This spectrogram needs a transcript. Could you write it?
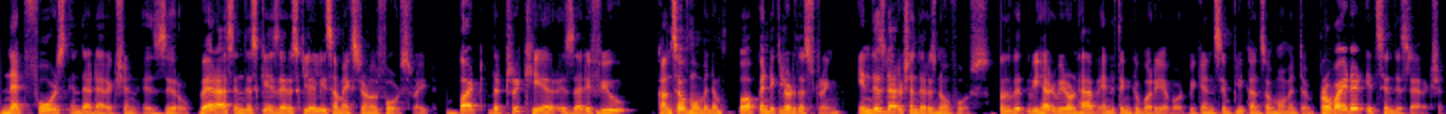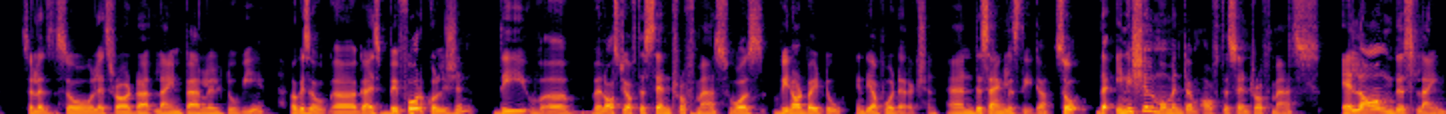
net force in that direction is zero. Whereas in this case, there is clearly some external force, right? But the trick here is that if you conserve momentum perpendicular to the string. In this direction, there is no force. So we had we don't have anything to worry about. We can simply conserve momentum provided it's in this direction. So let's so let's draw a line parallel to VA. Okay, so uh, guys, before collision, the uh, velocity of the center of mass was v naught by 2 in the upward direction, and this angle is theta. So the initial momentum of the center of mass along this line,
